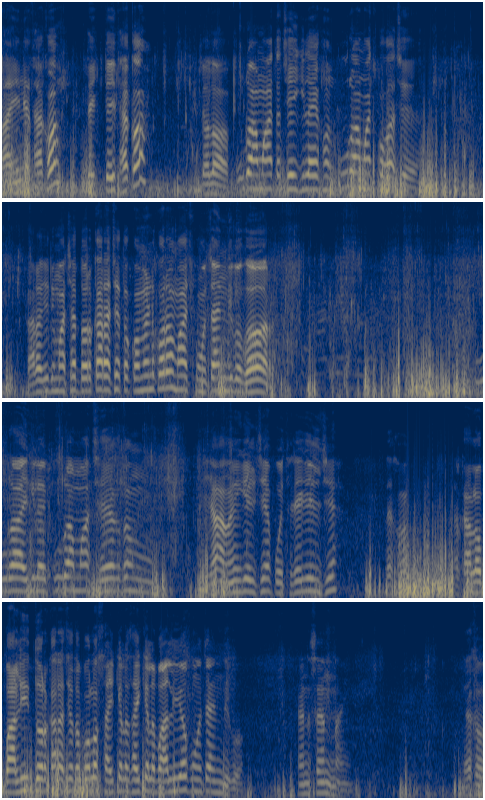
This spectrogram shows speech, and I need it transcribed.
লাইনে থাকো, দেখতেই থাকো। চলো, পুরা মাছ আছে এইগুলা এখন, পুরা মাছ পকাছে। কারও যদি মাছের দরকার আছে তো কমেন্ট করো, মাছ পৌঁছাই দিব ঘর। পুরা এগুলাই পুরা মাছ একদম ইয়া হয়ে গেলছে পথরে গেলছে। দেখো। কালো বালির দরকার আছে তো বলো, সাইকেলে সাইকেলে বালিও পৌঁছাই দিব টেনশন নাই। দেখো।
